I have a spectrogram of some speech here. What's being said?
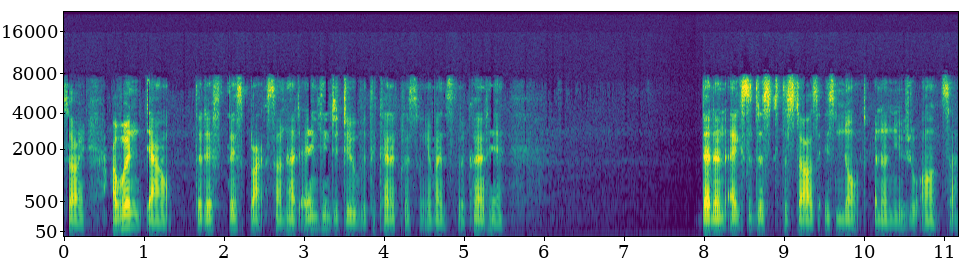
Sorry, I wouldn't doubt that if this black sun had anything to do with the cataclysmic events that occurred here, then an exodus to the stars is not an unusual answer.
